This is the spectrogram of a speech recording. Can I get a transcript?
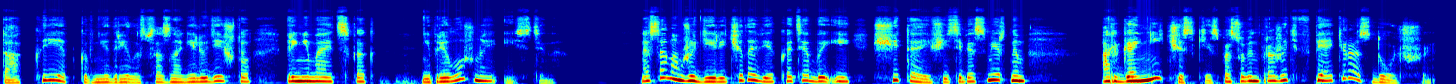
так крепко внедрилась в сознание людей, что принимается как непреложная истина. На самом же деле человек, хотя бы и считающий себя смертным, органически способен прожить в пять раз дольше,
